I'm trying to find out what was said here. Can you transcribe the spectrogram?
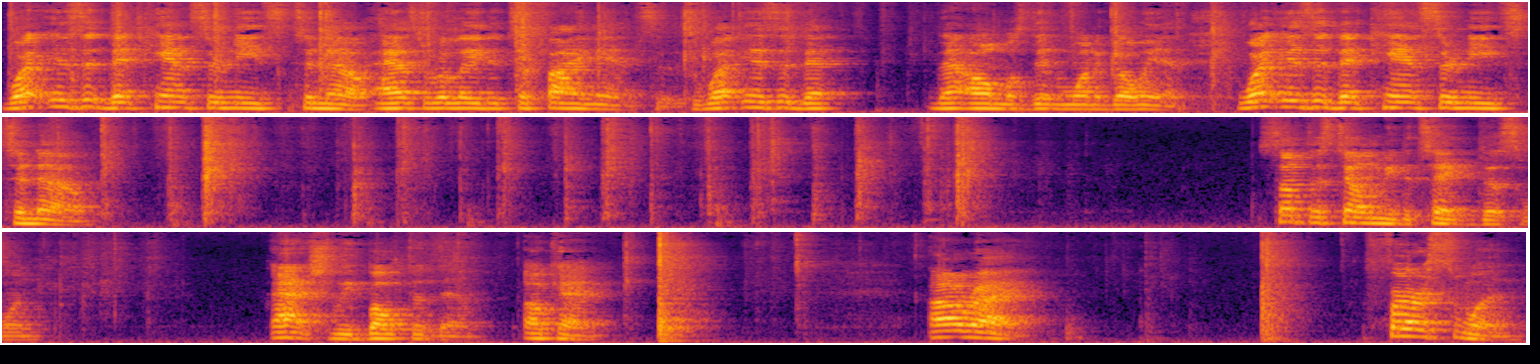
What is it that Cancer needs to know as related to finances? What is it that that almost didn't want to go in? What is it that Cancer needs to know? Something's telling me to take this one. Actually, both of them. Okay. All right. First one.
